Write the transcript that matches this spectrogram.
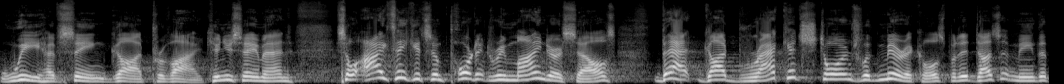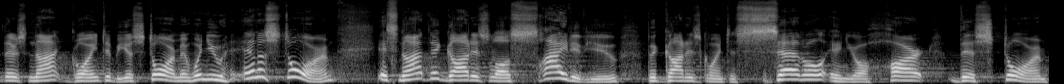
we have seen God provide. Can you say amen? So I think it's important to remind ourselves that God brackets storms with miracles, but it doesn't mean that there's not going to be a storm. And when you're in a storm, it's not that God has lost sight of you, but God is going to settle in your heart. This storm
